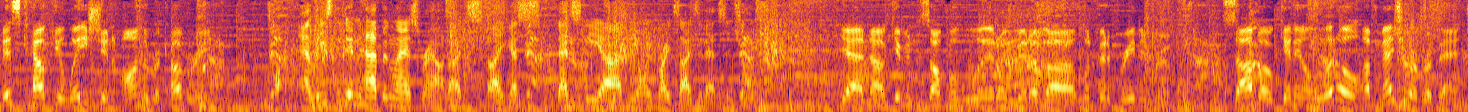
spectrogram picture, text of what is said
miscalculation on the recovery. Well, at least it didn't happen last round. That's, I guess that's the uh, the only bright side to that situation. Yeah, no, giving himself a little bit of a uh, little bit of breathing room. Sabo getting a little a measure of revenge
